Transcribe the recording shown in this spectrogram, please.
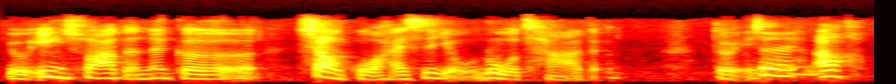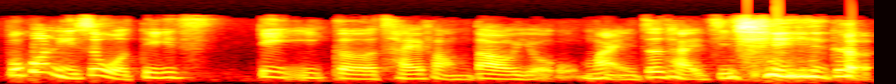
有印刷的那个效果还是有落差的，对对哦。不过你是我第一次。第一个采访到有买这台机器的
